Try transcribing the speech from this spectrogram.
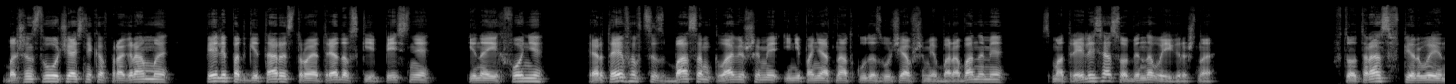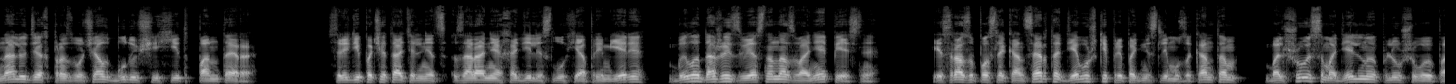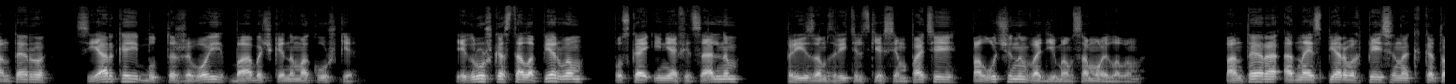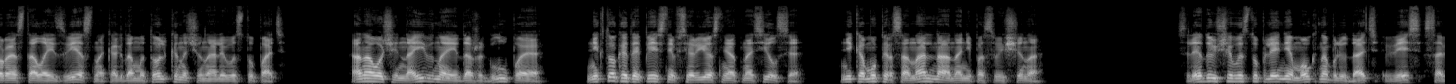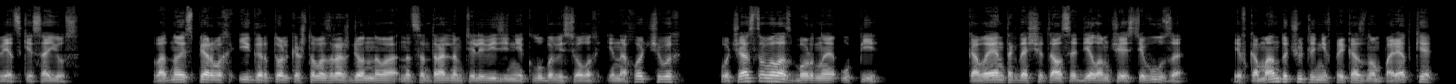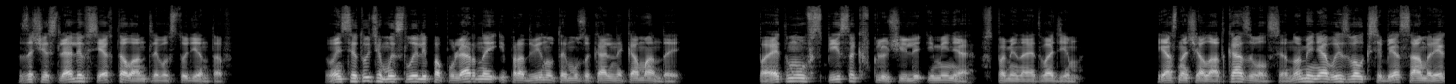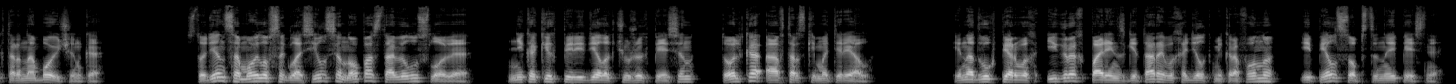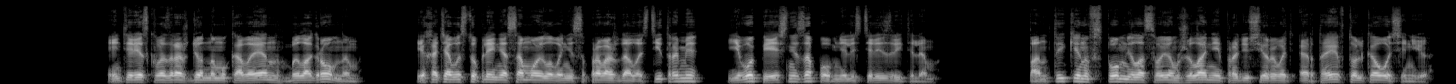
Большинство участников программы пели под гитары стройотрядовские песни, и на их фоне РТФовцы с басом, клавишами и непонятно откуда звучавшими барабанами смотрелись особенно выигрышно. В тот раз впервые на людях прозвучал будущий хит «Пантера». Среди почитательниц заранее ходили слухи о премьере, было даже известно название песни. И сразу после концерта девушки преподнесли музыкантам большую самодельную плюшевую пантеру с яркой, будто живой, бабочкой на макушке. Игрушка стала первым, пускай и неофициальным, призом зрительских симпатий, полученным Вадимом Самойловым. «Пантера» — одна из первых песенок, которая стала известна, когда мы только начинали выступать. Она очень наивная и даже глупая. Никто к этой песне всерьез не относился, никому персонально она не посвящена. Следующее выступление мог наблюдать весь Советский Союз. В одной из первых игр только что возрожденного на центральном телевидении Клуба веселых и находчивых участвовала сборная УПИ. КВН тогда считался делом чести вуза, и в команду чуть ли не в приказном порядке зачисляли всех талантливых студентов. В институте мы слыли популярной и продвинутой музыкальной командой, поэтому в список включили и меня, вспоминает Вадим. Я сначала отказывался, но меня вызвал к себе сам ректор Набойченко. Студент Самойлов согласился, но поставил условия. Никаких переделок чужих песен, только авторский материал и на двух первых играх парень с гитарой выходил к микрофону и пел собственные песни. Интерес к возрожденному КВН был огромным, и хотя выступление Самойлова не сопровождалось титрами, его песни запомнились телезрителям. Пантыкин вспомнил о своем желании продюсировать РТФ только осенью.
